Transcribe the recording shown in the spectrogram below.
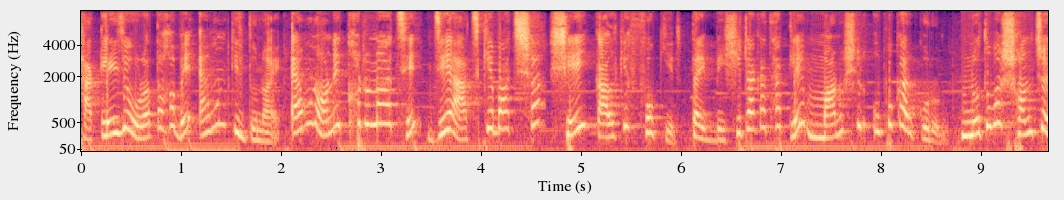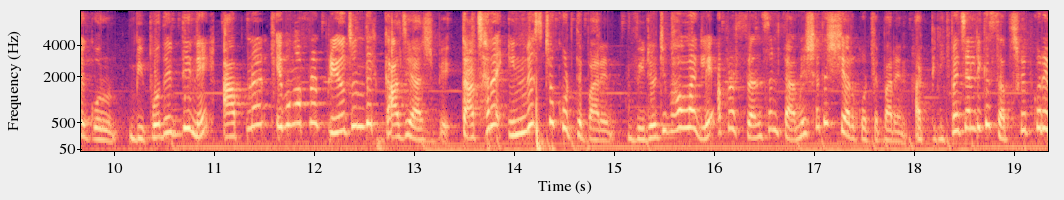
থাকলেই যে ওড়াতে হবে এমন কিন্তু নয়। এমন অনেক ঘটনা আছে যে আজকে বাদশাহ, সেই কালকে ফকির। তাই বেশি টাকা থাকলে মানুষের উপকার করুন, নতুবা সঞ্চয় করুন। বিপদের দিনে আপনার এবং আপনার প্রিয়জনদের কাজে আসবে। তাছাড়া ইনভেস্টও করতে পারেন। ভিডিওটি ভালো লাগলে আপনার ফ্রেন্ডস এন্ড ফ্যামিলির সাথে শেয়ার করতে পারেন। আর পিনিক চ্যানেলটিকে সাবস্ক্রাইব করে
